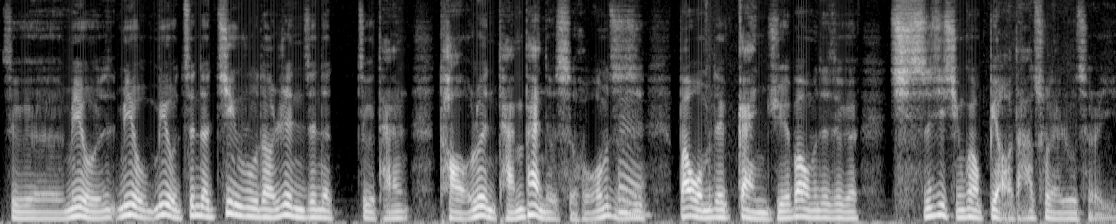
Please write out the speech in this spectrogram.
这个没有没有没有真的进入到认真的。这个谈讨论谈判的时候，我们只是把我们的感觉、嗯、把我们的这个实际情况表达出来，如此而已。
